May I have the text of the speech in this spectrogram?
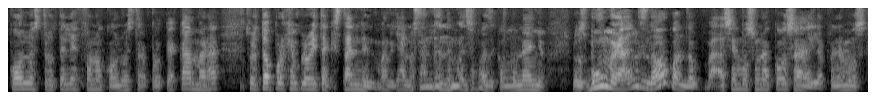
con nuestro teléfono, con nuestra propia cámara. Sobre todo, por ejemplo, ahorita que están, en, bueno, ya no están tan de más, hace como un año, los boomerangs, ¿no? Cuando hacemos una cosa y la ponemos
